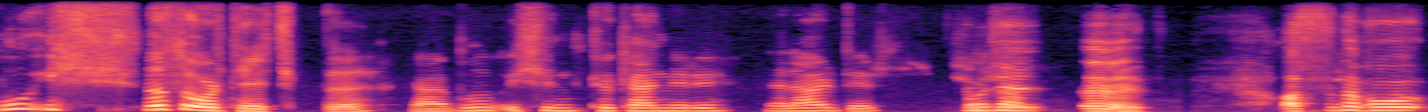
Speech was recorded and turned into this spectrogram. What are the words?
bu iş nasıl ortaya çıktı? Yani bu işin kökenleri nelerdir? Şimdi Oradan... evet. Aslında bu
